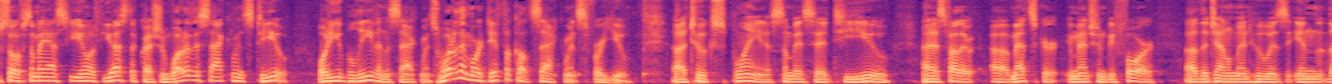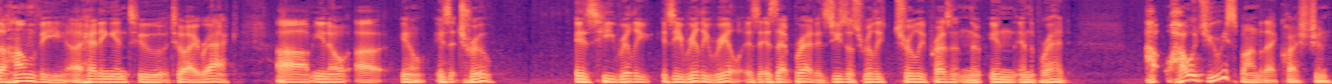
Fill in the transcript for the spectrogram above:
so if somebody asks you, you know, if you ask the question, what are the sacraments to you? What do you believe in the sacraments? What are the more difficult sacraments for you uh, to explain? If somebody said to you, and as Father uh, Metzger mentioned before, uh, the gentleman who was in the Humvee uh, heading into to Iraq, um, you know, uh, you know, is it true? Is he really? Is he really real? Is is that bread? Is Jesus really truly present in the in in the bread? How, how would you respond to that question?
